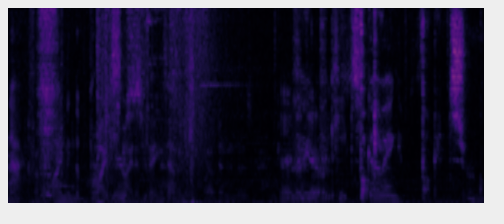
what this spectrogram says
knack for finding the bright side of things, haven't you? Weapon in this. Alright, then get on Hope keeps you going. Fucking circle.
